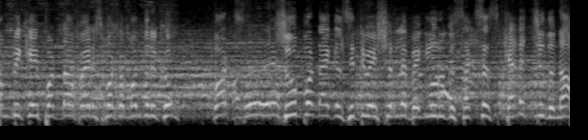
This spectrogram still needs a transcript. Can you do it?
நம்பிக்கை பட்டா பயிர்ஸ் பக்கம் வந்திருக்கும். பட் சூப்பர் டேக்கிள் சிச்சுவேஷன்ல பெங்களூருக்கு சக்சஸ் கிடைச்சதுன்னா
